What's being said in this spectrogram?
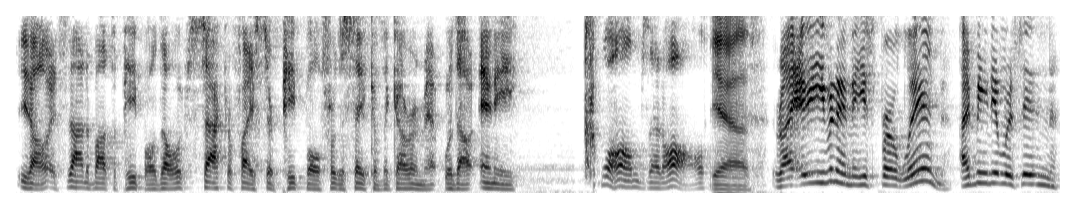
you know, it's not about the people. They'll sacrifice their people for the sake of the government without any qualms at all Yeah. right? Even in East Berlin. I mean, it was in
